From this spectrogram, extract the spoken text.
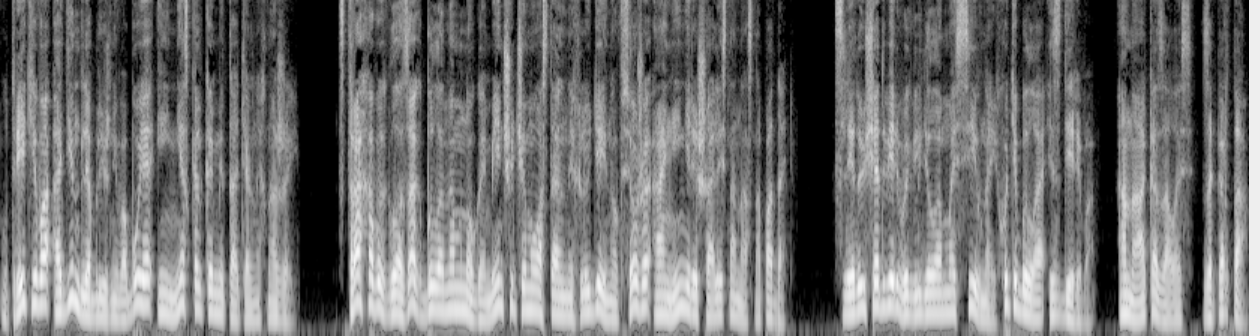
У третьего один для ближнего боя и несколько метательных ножей. Страха в их глазах было намного меньше, чем у остальных людей, но все же они не решались на нас нападать. Следующая дверь выглядела массивной, хоть и была из дерева. Она оказалась заперта.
